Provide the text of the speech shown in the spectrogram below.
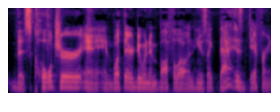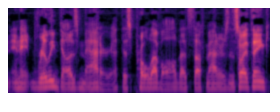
this culture and, and what they're doing in Buffalo. And he's like, that is different. And it really does matter at this pro level. All that stuff matters. And so I think,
